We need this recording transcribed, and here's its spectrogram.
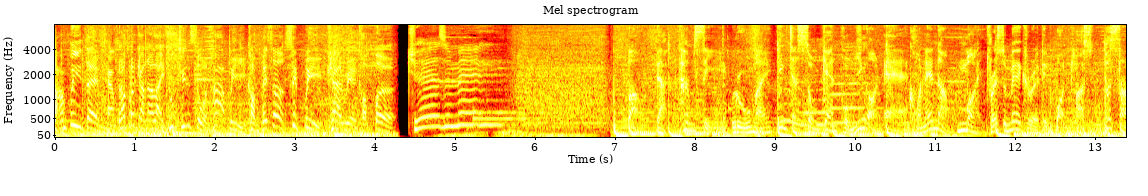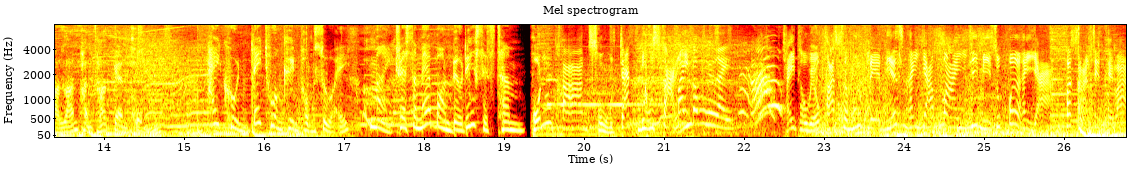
3 ปีเต็ม แถมรับประกันอะไหล่ทุกชิ้นส่วน 5 ปี คอมเพรสเซอร์ 10 ปี Carrier Copper เป่าดักทำสี รู้ไหม ยิ่งจัดส่งแกนผมยิ่งอ่อนแอ ขอแนะนำใหม่ t r e s m e Keratin Bond Plus ภาษานล้านพันธะแกนผม ให้คุณได้ทวงคืนผมสวย ใหม่ Tresemme Bond Building System หนทางสู่จักดูใส ไม่ต้องเหนื่อย ใช้เทเวลพลัสสมูทเรเดียนไฮยาใหม่ที่มีซูเปอร์ไฮยาผสานเซนเทล่า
